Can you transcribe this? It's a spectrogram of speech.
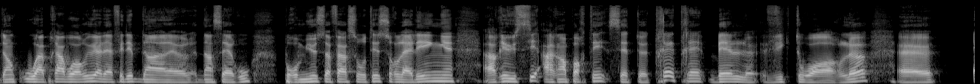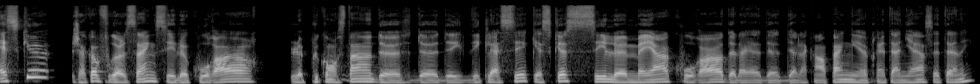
donc, ou après avoir eu à la Philippe dans, dans sa roue pour mieux se faire sauter sur la ligne, a réussi à remporter cette très, très belle victoire-là. Euh, est-ce que Jacob Fugelsang, c'est le coureur le plus constant de, des classiques? Est-ce que c'est le meilleur coureur de la, de, la campagne printanière cette année?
